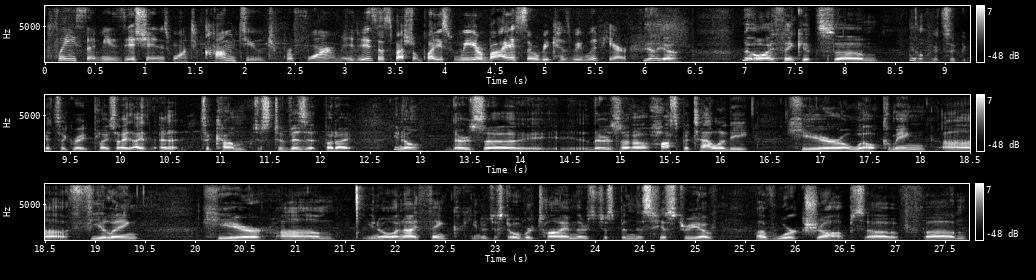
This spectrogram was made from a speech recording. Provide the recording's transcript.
place that musicians want to come to to perform? It is a special place. We are biased though because we live here. Yeah, yeah. No, I think it's um, you know it's a it's a great place. I, I uh, to come just to visit, but I, you know, there's a there's a hospitality here, a welcoming uh, feeling here. Um, you know, and I think you know just over time, there's just been this history of of workshops of. Um,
